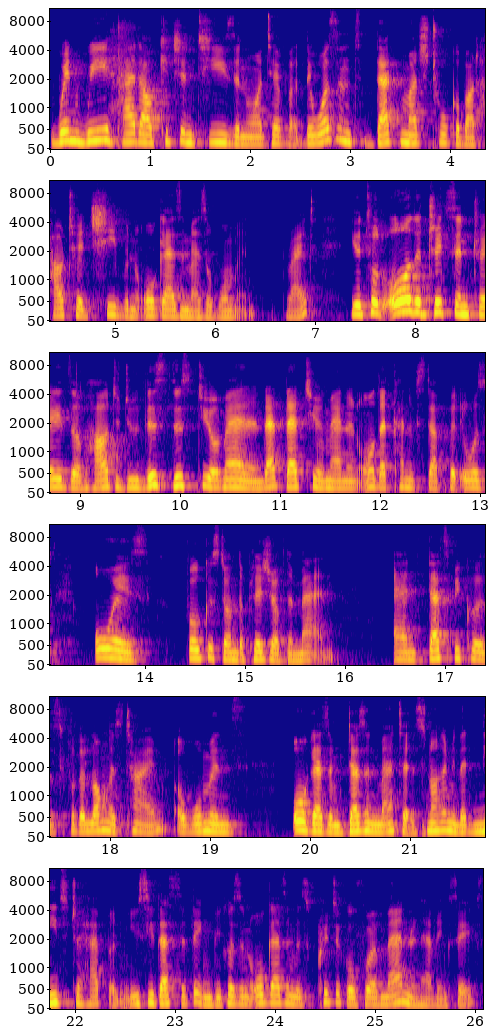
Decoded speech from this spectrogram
when we had our kitchen teas and whatever, there wasn't that much talk about how to achieve an orgasm as a woman, right? You're taught all the tricks and trades of how to do this, this to your man, and that, that to your man, and all that kind of stuff. But it was always focused on the pleasure of the man. And that's because for the longest time, a woman's orgasm doesn't matter. It's not something that needs to happen. You see, that's the thing, because an orgasm is critical for a man when having sex.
